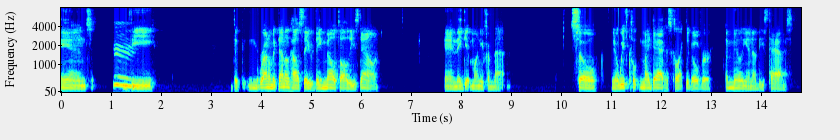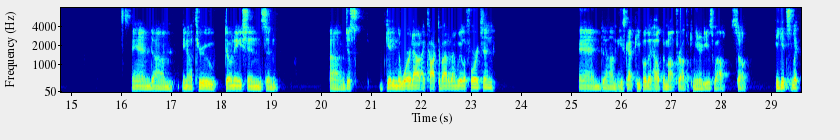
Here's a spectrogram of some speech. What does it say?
and Hmm. the the Ronald McDonald House. They they melt all these down, and they get money from that. So you know, we've my dad has collected over a million of these tabs, and um, you know, through donations and um, just getting the word out. I talked about it on Wheel of Fortune, and um, he's got people that help him out throughout the community as well. So he gets like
